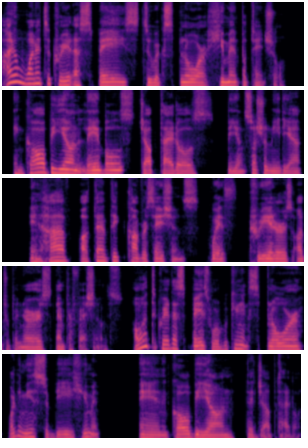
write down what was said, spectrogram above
I wanted to create a space to explore human potential and go beyond labels, job titles, beyond social media, and have authentic conversations with creators, entrepreneurs, and professionals. I want to create a space where we can explore what it means to be human and go beyond the job title.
